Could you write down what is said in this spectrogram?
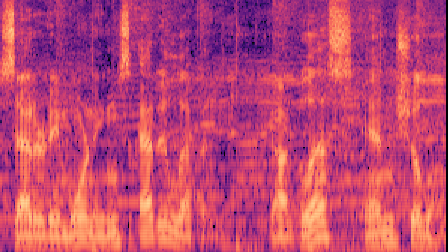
Saturday mornings at 11. God bless and shalom.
